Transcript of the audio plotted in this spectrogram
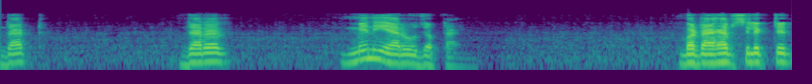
that there are many arrows of time, but I have selected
